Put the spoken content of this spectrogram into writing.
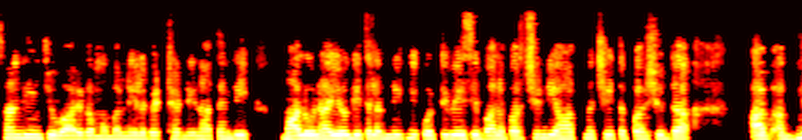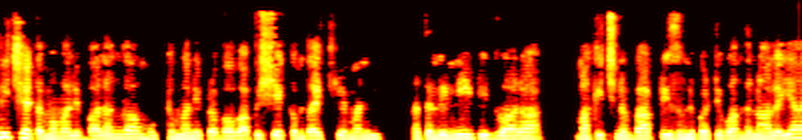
సంధించు వారుగా మమ్మల్ని నిలబెట్టండి. నా తండ్రి మాలోని అయోగ్యతలన్నింటినీ కొట్టివేసి బలపరచండి. ఆత్మచేత పరిశుద్ధ అగ్ని చేత మమ్మల్ని బలంగా ముట్టమని ప్రభావ అభిషేకం దయచేయమని అతని నీటి ద్వారా మాకు ఇచ్చిన బాప్టిజంని బట్టి వందనాలయ్యా.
